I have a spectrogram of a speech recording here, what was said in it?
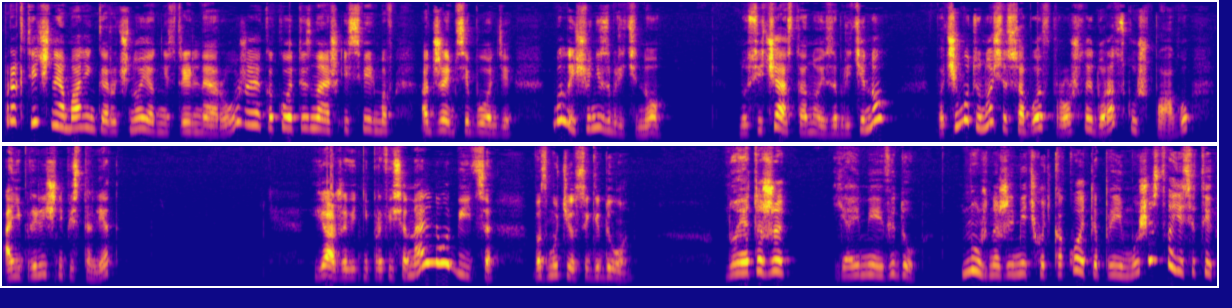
Практичное маленькое ручное огнестрельное оружие, какое ты знаешь из фильмов о Джеймсе Бонде, было еще не изобретено. Но сейчас-то оно изобретено. Почему ты носишь с собой в прошлое дурацкую шпагу, а не приличный пистолет? Я же ведь не профессиональный убийца, возмутился Гедеон. Но это же, я имею в виду, Нужно же иметь хоть какое-то преимущество, если ты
